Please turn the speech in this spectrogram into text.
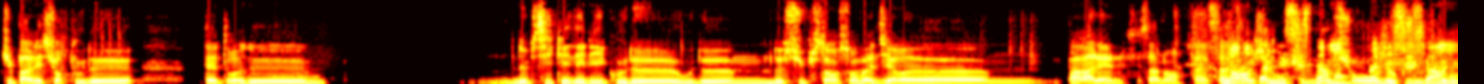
tu parlais surtout de, peut-être de, de psychédéliques ou de ou de, de substances on va dire euh, parallèles c'est ça non? Non pas nécessairement pas nécessairement.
